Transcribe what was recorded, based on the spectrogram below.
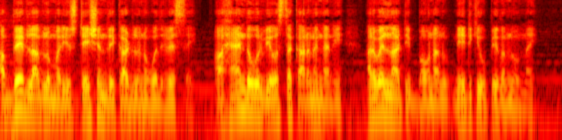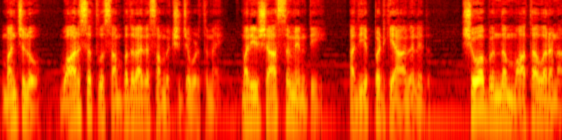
అప్డేట్ లాగ్లు మరియు స్టేషన్ రికార్డులను వదిలివేస్తాయి. ఆ హ్యాండ్ ఓవర్ వ్యవస్థ కారణంగానే అరవై నాటి భవనాలు నేటికి ఉపయోగంలో ఉన్నాయి. మంచులో వారసత్వ సంపదలాగా సంరక్షించబడుతున్నాయి. మరియు శాస్త్రం ఏమిటి? అది ఎప్పటికీ ఆగలేదు. శివ బృందం వాతావరణ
